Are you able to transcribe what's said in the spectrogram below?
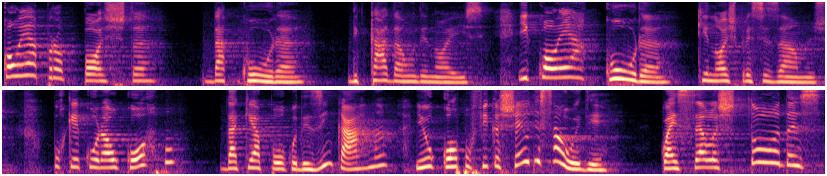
Qual é a proposta da cura de cada um de nós. E qual é a cura que nós precisamos? Porque curar o corpo, daqui a pouco desencarna e o corpo fica cheio de saúde, com as células todas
